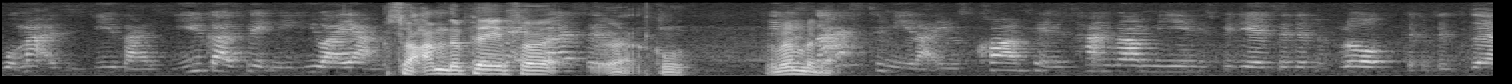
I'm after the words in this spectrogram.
What matters is you guys. You guys make me who I am. So I'm the player for. you're a person, Right, cool. He Remember was that. nice to me, like he was calm, putting his hand around me in his videos, did the vlog, da, da, da, da.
